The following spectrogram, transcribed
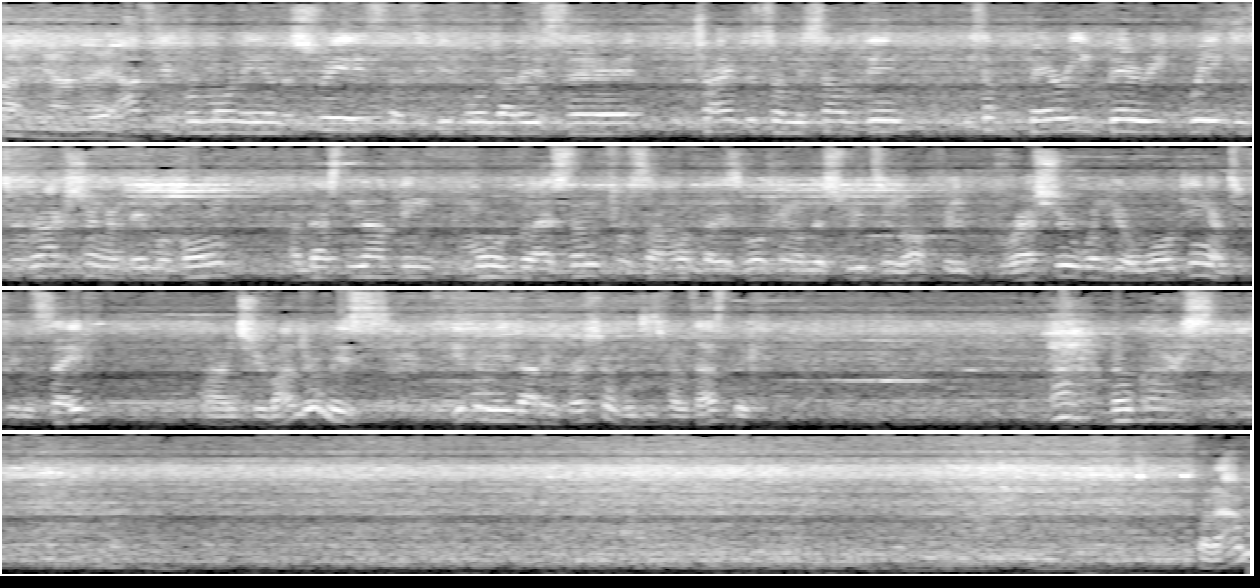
uh, asking for money in the streets. I see people that is uh, trying to tell me something. It's a very, very quick interaction and they move on. And that's nothing more pleasant for someone that is walking on the street to not feel pressure when you're walking and to feel safe. And Trivandrum is giving me that impression, which is fantastic. no cars. But I'm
